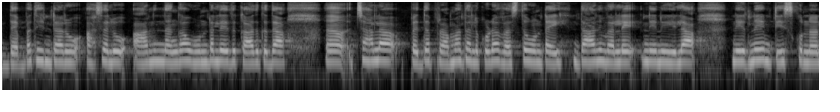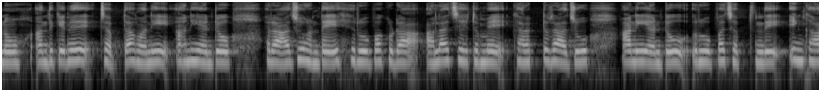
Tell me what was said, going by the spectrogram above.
దెబ్బతింటారు. అసలు ఆనందంగా ఉండలేదు కాదు కదా. చాలా పెద్ద ప్రమాదాలు కూడా వస్తూ ఉంటాయి. దానివల్లే నేను ఇలా నిర్ణయం తీసుకున్నాను. అందుకనే చెప్తామని అని అంటూ రాజు అంటే రూప కూడా అలా చేయటమే కరెక్ట్ రాజు అని అంటూ రూప చెప్తుంది. ఇంకా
